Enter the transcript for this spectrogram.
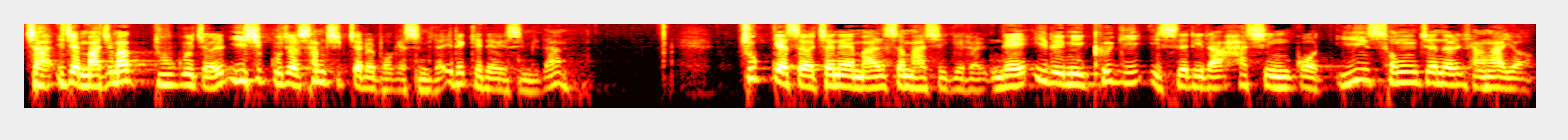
자, 이제 마지막 두 구절, 29절, 30절을 보겠습니다. 이렇게 되어 있습니다. 주께서 전에 말씀하시기를 내 이름이 거기 있으리라 하신 곳 이 성전을 향하여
